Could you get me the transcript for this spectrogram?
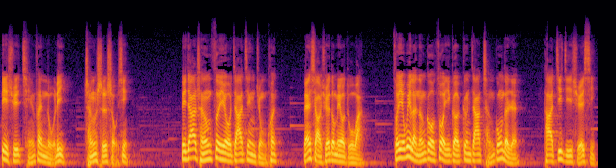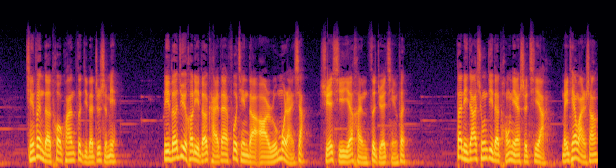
必须勤奋努力、诚实守信。李嘉诚自幼家境窘困，连小学都没有读完，所以为了能够做一个更加成功的人，他积极学习，勤奋地拓宽自己的知识面。李德聚和李德凯在父亲的耳濡目染下，学习也很自觉勤奋。在李家兄弟的童年时期啊，每天晚上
